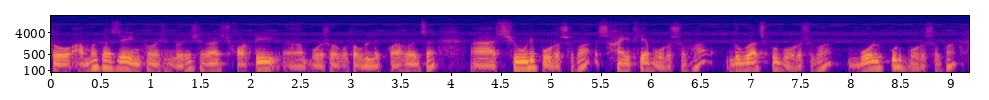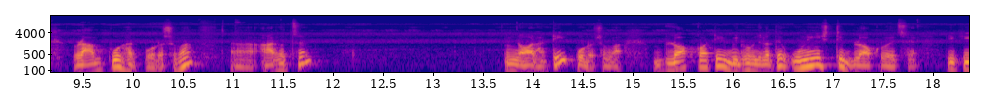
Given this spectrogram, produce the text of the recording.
তো আমার কাছে যে ইনফরমেশন রয়েছে, সেখানে ছটি পৌরসভার কথা উল্লেখ করা হয়েছে। সিউড়ি পৌরসভা, সাঁইথিয়া পৌরসভা, দুবরাজপুর পৌরসভা, বোলপুর পৌরসভা, রামপুরহাট পৌরসভা আর হচ্ছে নলহাটি পৌরসভা। ব্লক কটি? বীরভূম জেলাতে উনিশটি ব্লক রয়েছে। কী কী?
